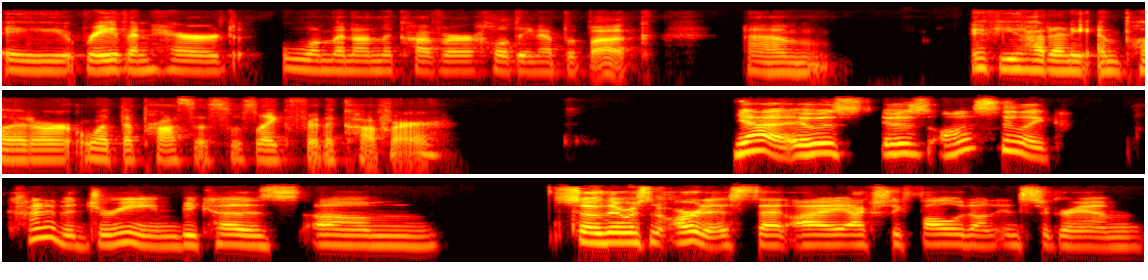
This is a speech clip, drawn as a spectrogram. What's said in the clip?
a raven haired woman on the cover holding up a book. Um, if you had any input or what the process was like for the cover yeah it was it was honestly like kind of a dream because um so there was an artist that i actually followed on instagram.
